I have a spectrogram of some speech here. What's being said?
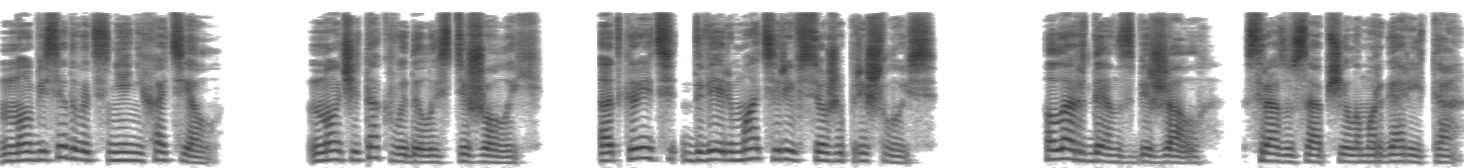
но беседовать с ней не хотел. Ночь и так выдалась тяжелой. Открыть дверь матери все же пришлось. «Ларден сбежал», — сразу сообщила Маргарита.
